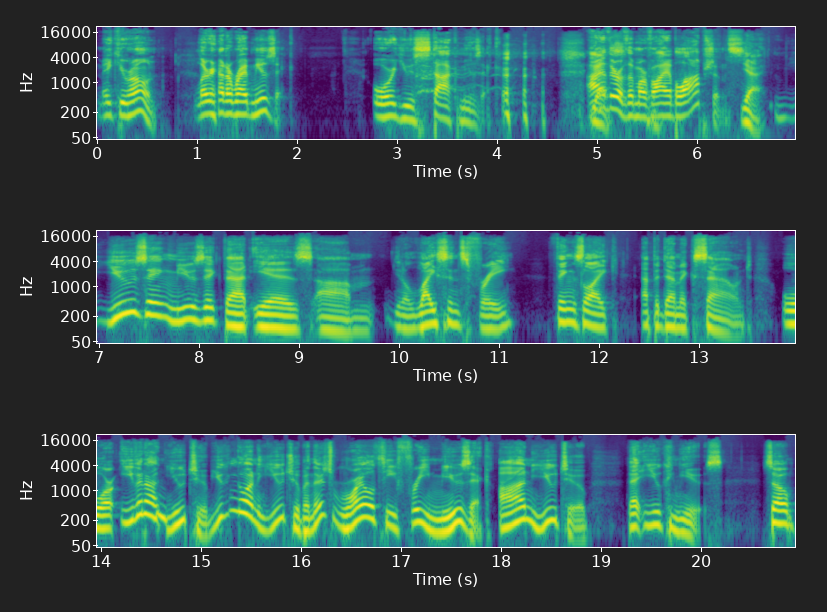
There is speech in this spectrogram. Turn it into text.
Make your own. Learn how to write music or use stock music. Either of them are viable options. Yeah, using music that is, um, you know, license free, things like Epidemic Sound, or even on YouTube. You can go on YouTube and there's royalty free music on YouTube that you can use. So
